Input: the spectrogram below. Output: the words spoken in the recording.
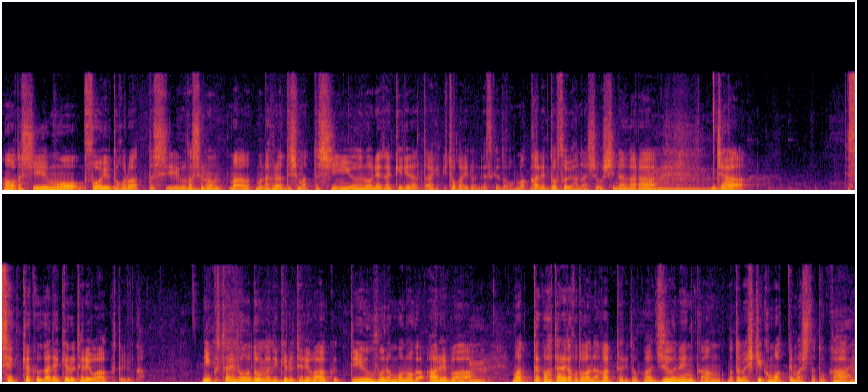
まあ、私もそういうところあったし私の、まあ、亡くなってしまった親友の寝たきりだった人がいるんですけど、まあ、彼とそういう話をしながら、じゃあ接客ができるテレワークというか肉体労働ができるテレワークっていう風なものがあれば、全く働いたことがなかったりとか10年間例えば引きこもってましたとか、はい。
